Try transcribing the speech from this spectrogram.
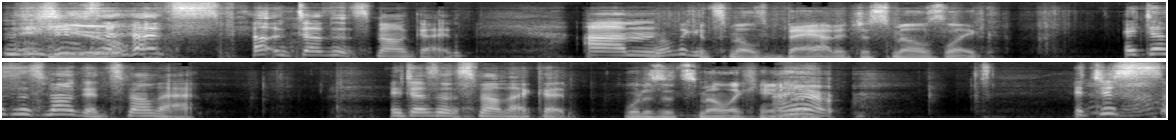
You? That smell, it doesn't smell good. Um, I don't think it smells bad. It just smells like It doesn't smell good. Smell that. It doesn't smell that good. What does it smell like, I don't. It just.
